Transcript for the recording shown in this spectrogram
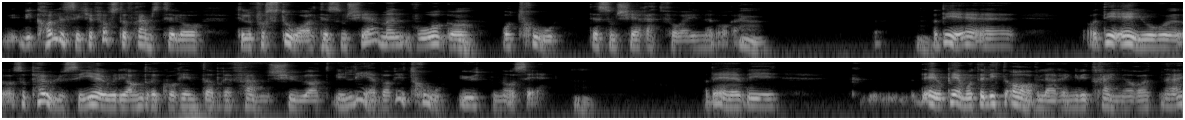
Vi kalles ikke først og fremst til å, til å forstå alt det som skjer, men våge å, å tro det som skjer rett for øynene våre. Mm. Og det er, og det er jo altså Paulus sier jo i de andre Korinterbrev 5-7 at vi lever i tro uten å se. Mm. Og det er, vi, det er jo på en måte litt avlæring vi trenger. At nei,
